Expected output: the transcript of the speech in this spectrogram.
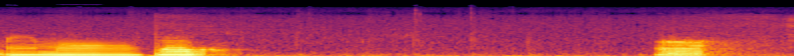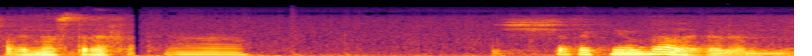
Mamo. Dobra. O, fajna strefa. A, Się tak nie oddalaj ode mnie.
